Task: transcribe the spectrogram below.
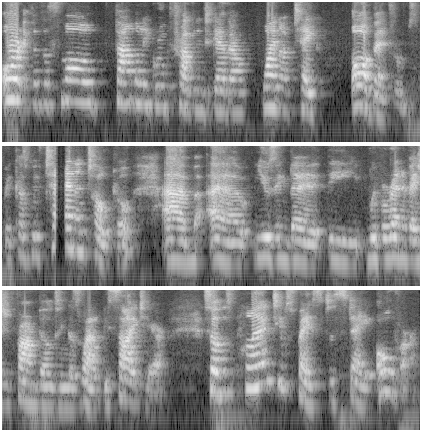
Or if it's a small family group traveling together, why not take all bedrooms because we've 10 in total um, uh, using the, the we've a renovated farm building as well beside here so there's plenty of space to stay over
